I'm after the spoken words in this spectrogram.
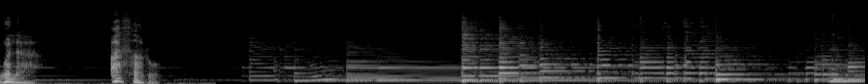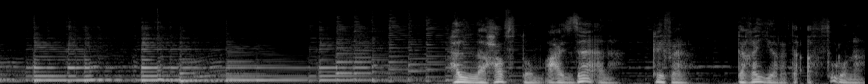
ولا أثر. هل لاحظتم أعزائنا كيف تغير تأثرنا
